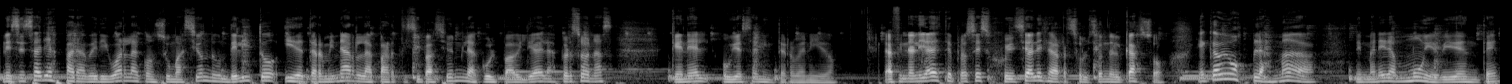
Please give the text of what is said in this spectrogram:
necesarias para averiguar la consumación de un delito y determinar la participación y la culpabilidad de las personas que en él hubiesen intervenido. La finalidad de este proceso judicial es la resolución del caso, y acá vemos plasmada de manera muy evidente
